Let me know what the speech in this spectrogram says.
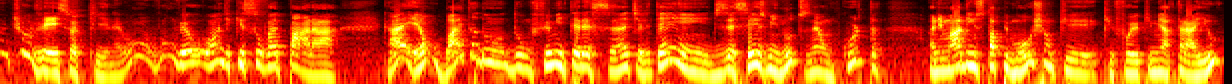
deixa eu ver isso aqui, né? Vamos, vamos ver onde que isso vai parar. Ah, é um baita de um, de um filme interessante. Ele tem 16 minutos, né? Um curta animado em stop motion, que, que foi o que me atraiu,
